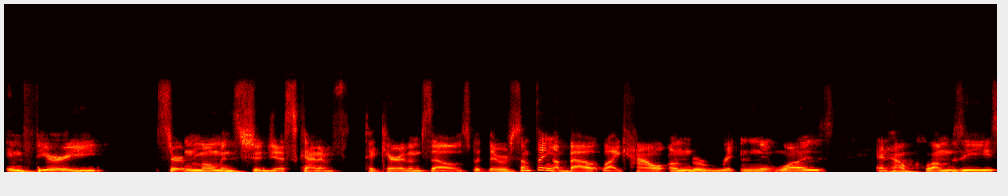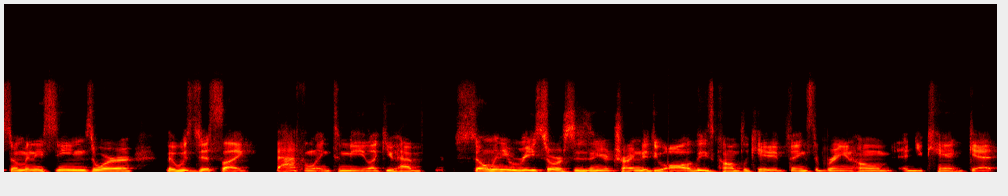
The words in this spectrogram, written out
in theory, certain moments should just kind of take care of themselves. But there was something about like how underwritten it was and how clumsy so many scenes were that was just like baffling to me. Like you have so many resources and you're trying to do all these complicated things to bring it home and you can't get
